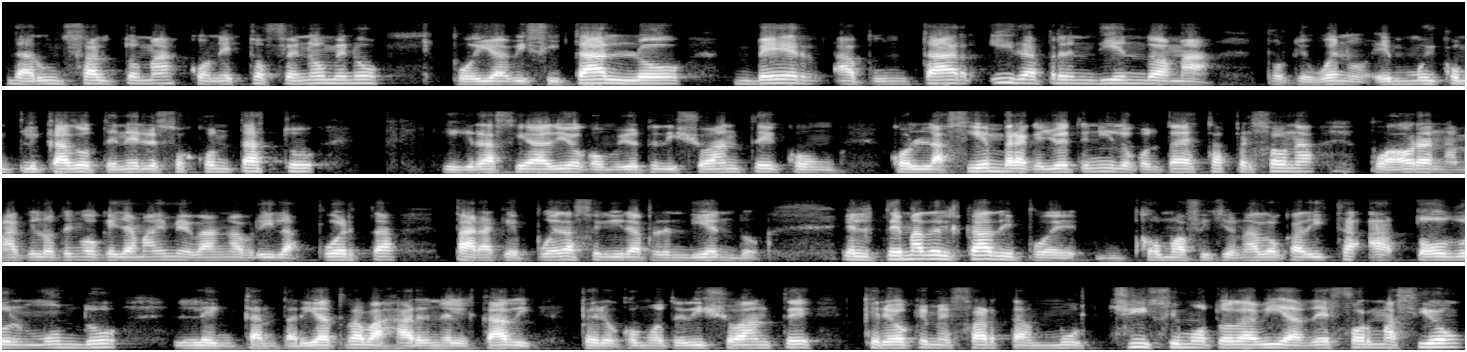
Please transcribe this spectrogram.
dar un salto más con estos fenómenos, pues ir a visitarlos, ver, apuntar, ir aprendiendo a más, porque bueno, es muy complicado tener esos contactos y gracias a Dios, como yo te he dicho antes, con, con, la siembra que yo he tenido con todas estas personas, pues ahora nada más que lo tengo que llamar y me van a abrir las puertas para que pueda seguir aprendiendo. El tema del Cádiz, pues como aficionado cadista, a todo el mundo le encantaría trabajar en el Cádiz, pero como te he dicho antes, creo que me falta muchísimo todavía de formación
